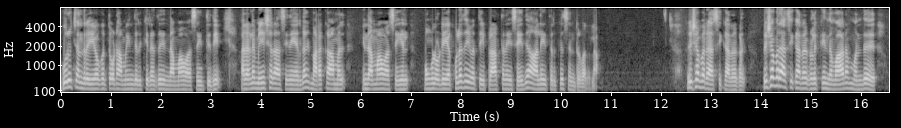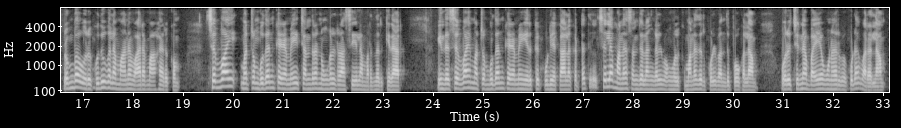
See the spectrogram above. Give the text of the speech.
குருச்சந்திர யோகத்தோடு அமைந்திருக்கிறது இந்த அமாவாசை திதி. அதனால் மேஷராசினியர்கள் மறக்காமல் இந்த அமாவாசையில் உங்களுடைய குலதெய்வத்தை பிரார்த்தனை செய்து ஆலயத்திற்கு சென்று வரலாம். ரிஷபராசிக்காரர்கள் ரிஷபராசிக்காரர்களுக்கு இந்த வாரம் வந்து ரொம்ப ஒரு குதூகலமான வாரமாக இருக்கும். செவ்வாய் மற்றும் புதன்கிழமை சந்திரன் உங்கள் ராசியில் அமர்ந்திருக்கிறார். இந்த செவ்வாய் மற்றும் புதன்கிழமை இருக்கக்கூடிய காலகட்டத்தில் சில மன சஞ்சலங்கள் உங்களுக்கு மனதிற்குள் வந்து போகலாம். ஒரு சின்ன பய உணர்வு கூட வரலாம்.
